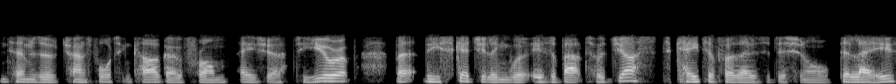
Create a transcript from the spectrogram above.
in terms of transporting cargo from Asia to Europe, but the scheduling is about to adjust to cater for those additional delays.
